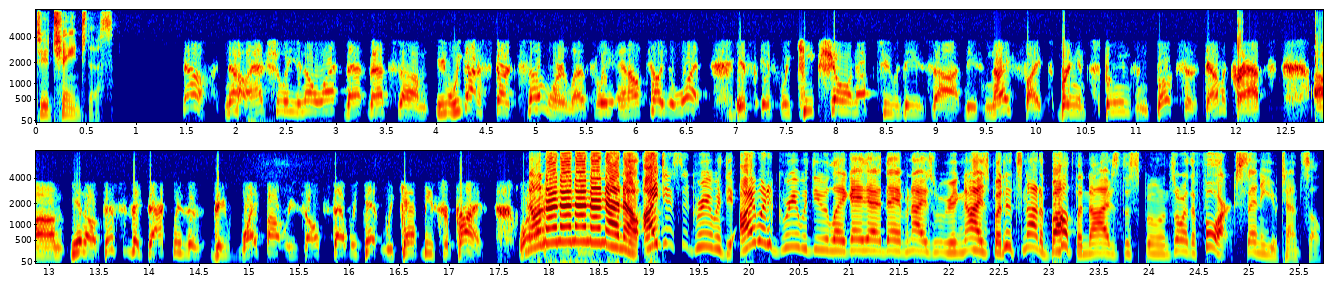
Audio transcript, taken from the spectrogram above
to change this." No, no. Actually, you know what? That that's um, we got to start somewhere, Leslie. And I'll tell you what: if if we keep showing up to these uh, these knife fights, bringing spoons and books as Democrats, um, you know, this is exactly the the wipeout results that we get. We can't be surprised. We're No, no, not- no, no, no, no, no. I disagree with you. I would agree with you, like, hey, they- they have knives, we bring knives, but it's not about the knives, the spoons, or the forks, any utensil.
